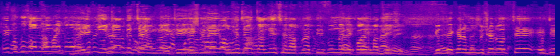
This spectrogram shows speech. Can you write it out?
এইটুকু অভিযোগটা কনফার্ম ভাই, করতে পারি একটু জানতে চাই আমরা যে এখানে অভিযান চালিয়েছেন আপনারা ত্রিপুল নাইনে কলের মাধ্যমে। কিন্তু এখানে মূল বিষয়টা হচ্ছে এই যে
